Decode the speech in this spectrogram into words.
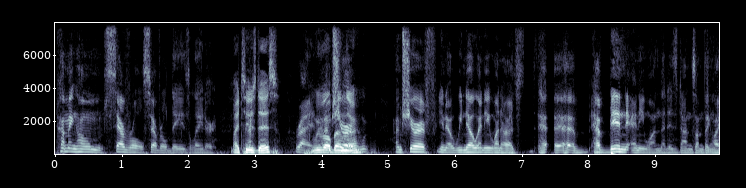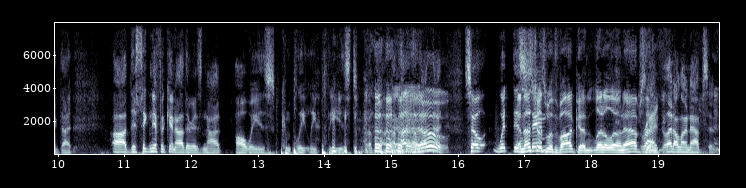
coming home several, several days later. My Tuesdays. Right. We've all I'm been sure, there. I'm sure if you know we know anyone or has, ha- have have been anyone that has done something like that, uh, the significant other is not always completely pleased about, about that. So what this and that's Sam- just with vodka, let alone absinthe. Right, let alone absinthe.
